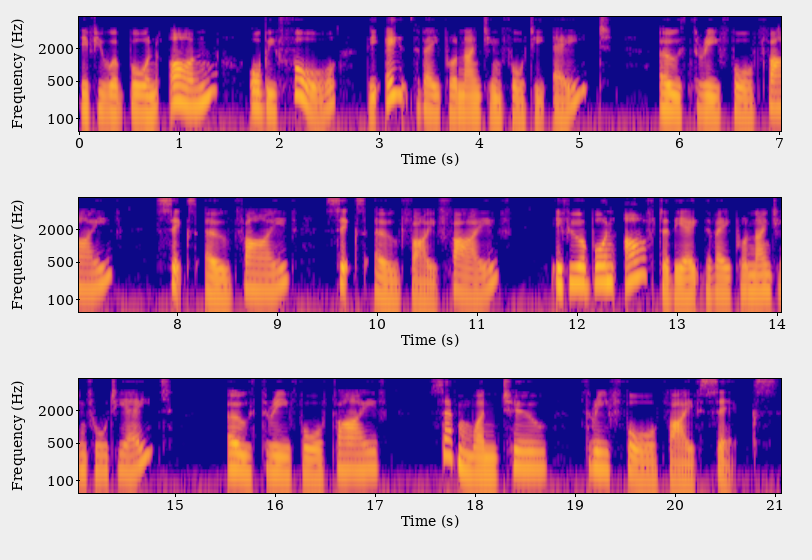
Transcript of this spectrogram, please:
if you were born on or before the 8th of April 1948 0345 605 6055 if you were born after the 8th of April 1948 0345 712 3456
